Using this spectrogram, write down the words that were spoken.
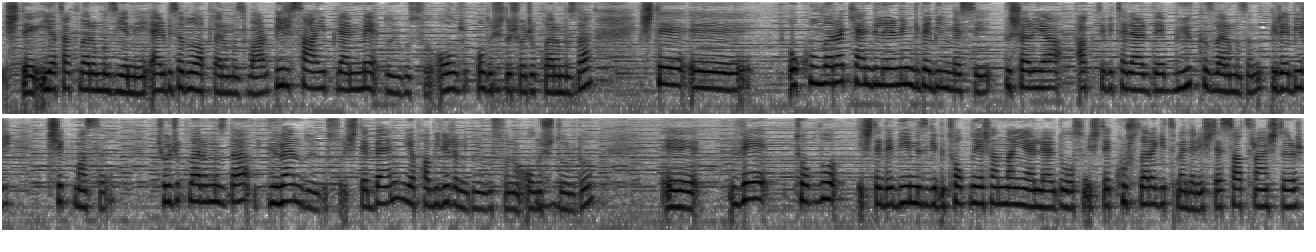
işte yataklarımız yeni, elbise dolaplarımız var. Bir sahiplenme duygusu ol- oluştu çocuklarımızda. İşte e, okullara kendilerinin gidebilmesi, dışarıya aktivitelerde büyük kızlarımızın birebir çıkması, çocuklarımızda güven duygusu, işte ben yapabilirim duygusunu oluşturdu. Ee, ve toplu işte dediğimiz gibi toplu yaşanılan yerlerde olsun işte kurslara gitmeleri işte satrançtır,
